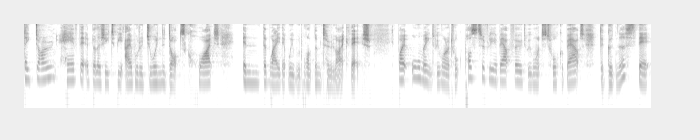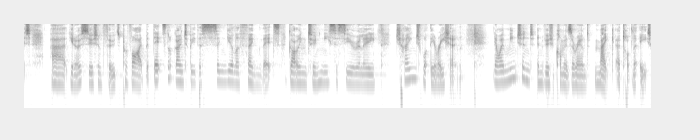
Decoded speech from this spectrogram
They don't have that ability to be able to join the dots quite in the way that we would want them to, like that by all means, we want to talk positively about food. We want to talk about the goodness that, uh, you know, certain foods provide, but that's not going to be the singular thing that's going to necessarily change what they're eating. Now, I mentioned inverted commas around make a toddler eat.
